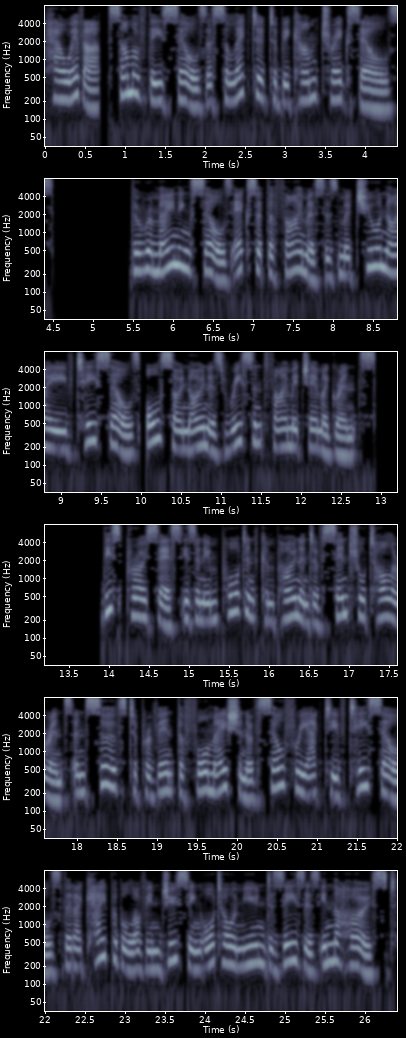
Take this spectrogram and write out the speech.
However, some of these cells are selected to become TREG cells. The remaining cells exit the thymus as mature naive T cells also known as recent thymic emigrants. This process is an important component of central tolerance and serves to prevent the formation of self-reactive T cells that are capable of inducing autoimmune diseases in the host.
